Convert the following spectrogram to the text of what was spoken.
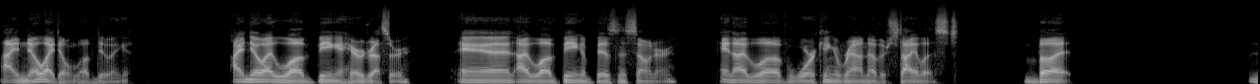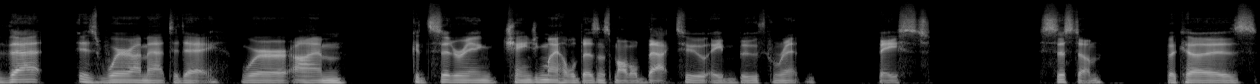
I know I don't love doing it. I know I love being a hairdresser and I love being a business owner and I love working around other stylists. But that is where I'm at today, where I'm considering changing my whole business model back to a booth rent based system because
